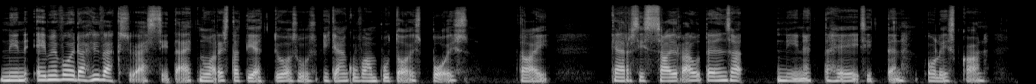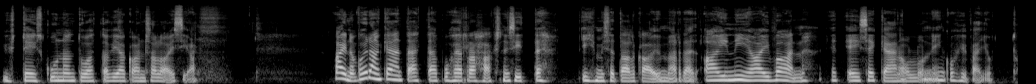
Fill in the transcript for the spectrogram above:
niin ei me voida hyväksyä sitä, että nuorista tietty osuus ikään kuin vaan putoisi pois tai kärsisi sairauteensa niin, että he ei sitten olisikaan yhteiskunnan tuottavia kansalaisia. Aina voidaan kääntää tämä puhe rahaksi, niin sitten ihmiset alkaa ymmärtää, että ai niin, aivan, että ei sekään ollut niin kuin hyvä juttu.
